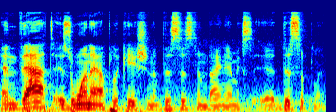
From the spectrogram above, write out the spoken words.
And that is one application of the system dynamics uh, discipline.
